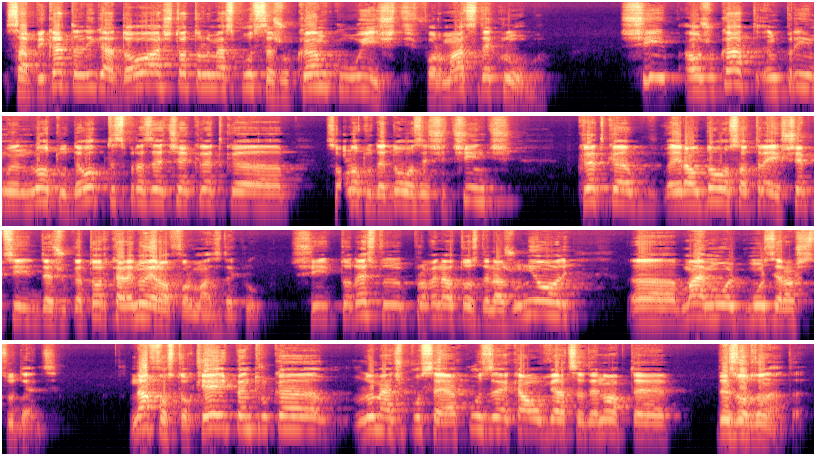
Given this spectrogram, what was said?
s-a picat în Liga a doua și toată lumea a spus să jucăm cu uiști formați de club. Și au jucat în prim în lotul de 18, cred că, sau în lotul de 25, cred că erau două sau trei excepții de jucători care nu erau formați de club. Și tot restul proveneau toți de la juniori, uh, mai mult, mulți erau și studenți. N-a fost ok pentru că lumea a început să-i acuze ca o viață de noapte dezordonată.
